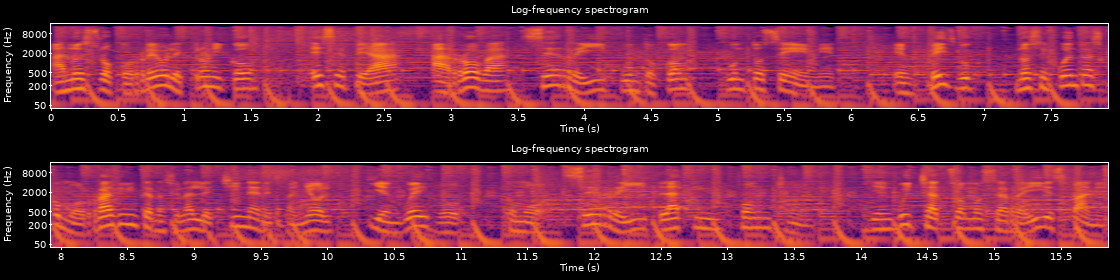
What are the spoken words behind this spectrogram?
a nuestro correo electrónico spa.cri.com.cn. En Facebook nos encuentras como Radio Internacional de China en español y en Weibo como CRI Latin Function y en WeChat somos CRI Spanish.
